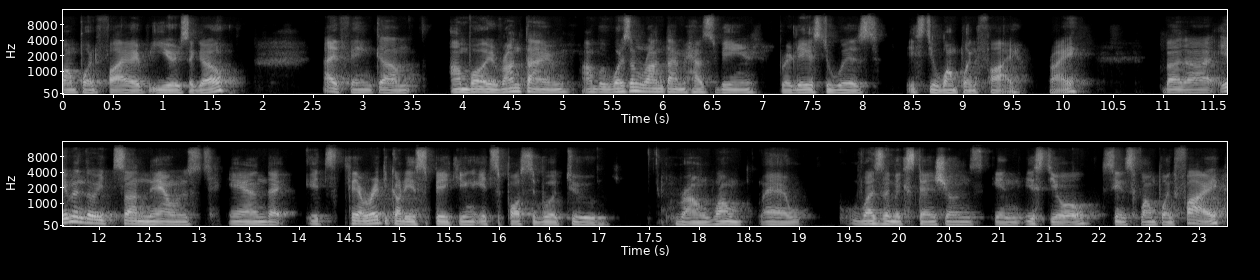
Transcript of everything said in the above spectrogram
1.5 years ago, I think um, Envoy runtime, Envoy Wasm runtime has been released with Istio 1.5, right? But uh, even though it's announced and it's theoretically speaking, it's possible to run one uh, WASM extensions in Istio since 1.5,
